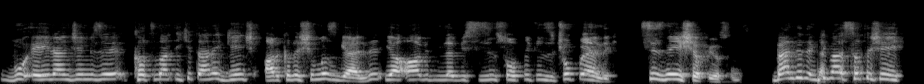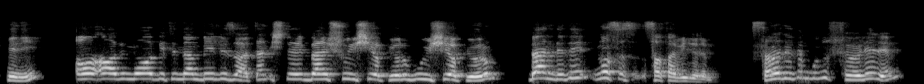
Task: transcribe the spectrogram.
bu eğlencemize katılan iki tane genç arkadaşımız geldi. Ya abi dediler biz sizin sohbetinizi çok beğendik. Siz ne iş yapıyorsunuz? Ben dedim ki ben satış eğitmeniyim. Aa, abi muhabbetinden belli zaten. İşte ben şu işi yapıyorum, bu işi yapıyorum. Ben dedi nasıl satabilirim? Sana dedim bunu söylerim.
